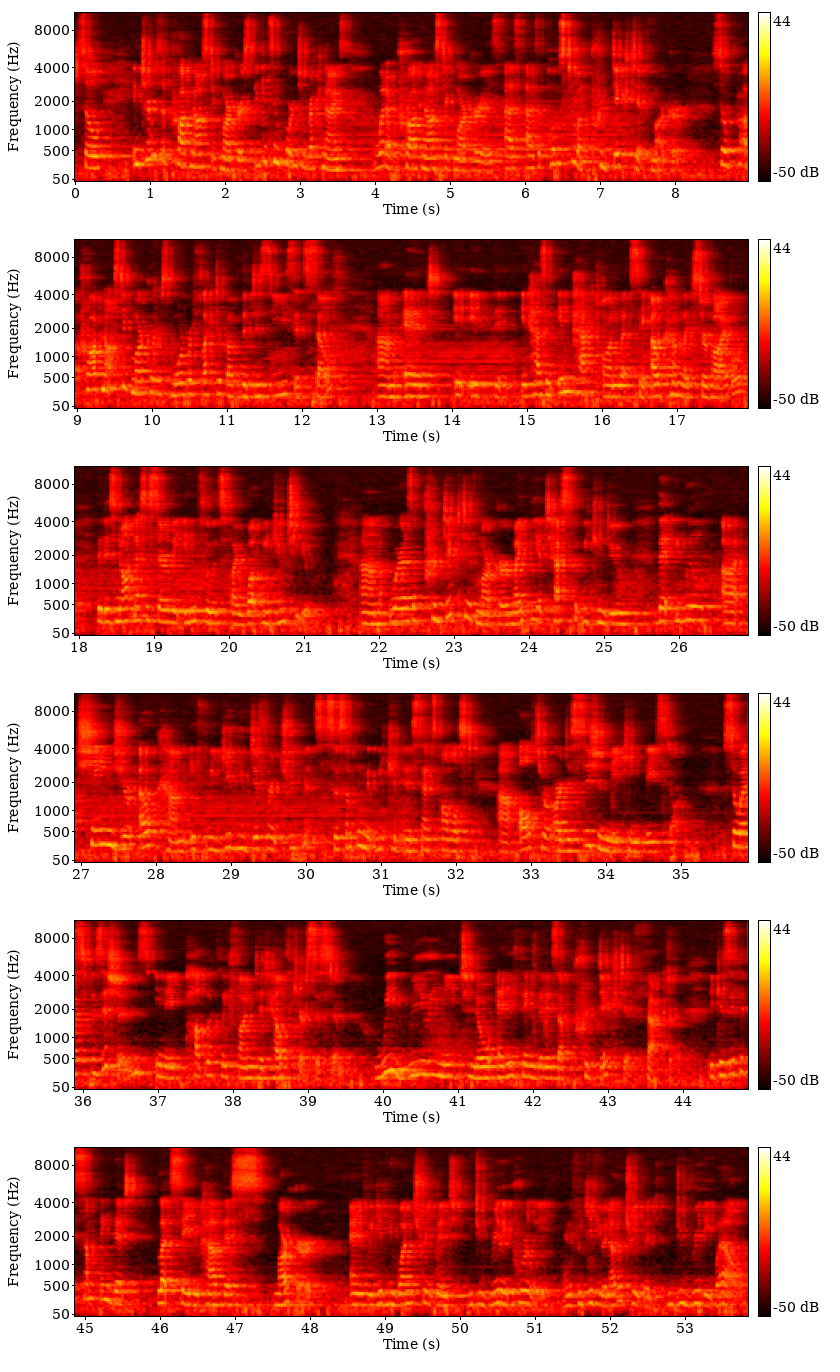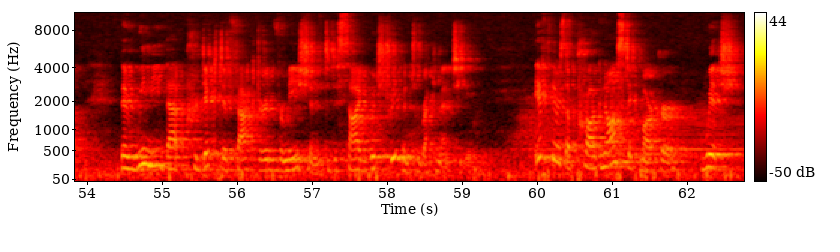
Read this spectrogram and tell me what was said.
So in terms of prognostic markers, I think it's important to recognize what a prognostic marker is as, as opposed to a predictive marker. So a prognostic marker is more reflective of the disease itself um, and it, it, it, has an impact on, let's say, outcome like survival that is not necessarily influenced by what we do to you. Um, whereas a predictive marker might be a test that we can do that will uh, change your outcome if we give you different treatments. So something that we could, in a sense, almost uh, alter our decision making based on. So as physicians in a publicly funded healthcare system, we really need to know anything that is a predictive factor. Because if it's something that, let's say you have this marker, and if we give you one treatment, you do really poorly, and if we give you another treatment, you do really well, then we need that predictive factor information to decide which treatment to recommend to you. If there's a prognostic marker, which,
